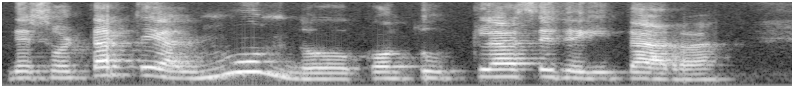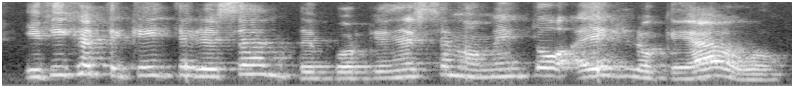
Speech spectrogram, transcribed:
de soltarte al mundo con tus clases de guitarra. Y fíjate qué interesante, porque en este momento es lo que hago.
